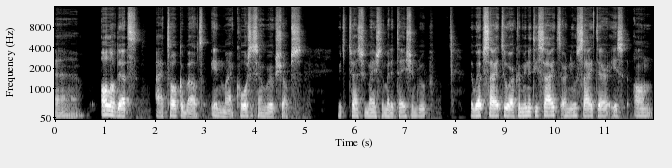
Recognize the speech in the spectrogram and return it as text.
Uh, all of that I talk about in my courses and workshops with the Transformational Meditation Group. The website to our community site, our new site there is on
